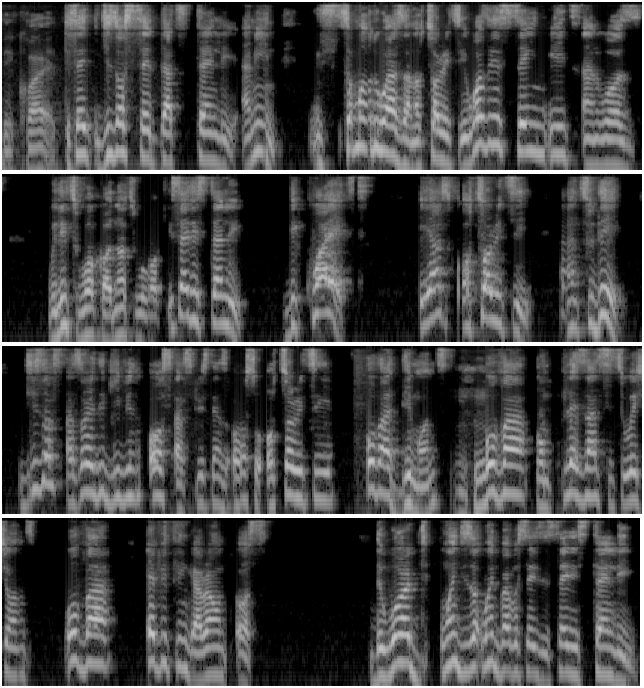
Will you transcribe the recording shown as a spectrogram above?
Be quiet. He said, Jesus said that sternly. I mean, someone who has an authority. Wasn't saying it and was, will it work or not work? He said it sternly. Be quiet. He has authority. And today, Jesus has already given us as Christians also authority over demons, Mhm. over unpleasant situations, over everything around us. The word, when Jesus, when the Bible says he said it sternly,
